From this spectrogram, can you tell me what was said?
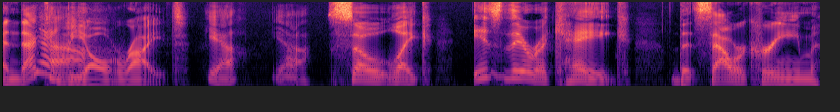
and that can be all right. Yeah. Yeah. So, like, is there a cake that sour cream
